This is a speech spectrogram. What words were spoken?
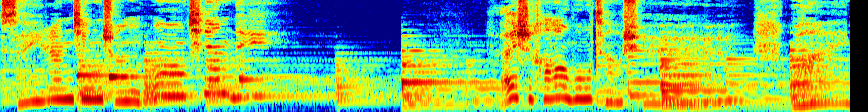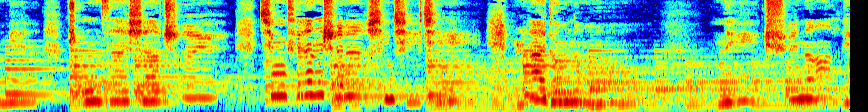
虽然经常梦见你还是毫无头绪外面正在下着雨今天是星期几 i don't know 你去哪里？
